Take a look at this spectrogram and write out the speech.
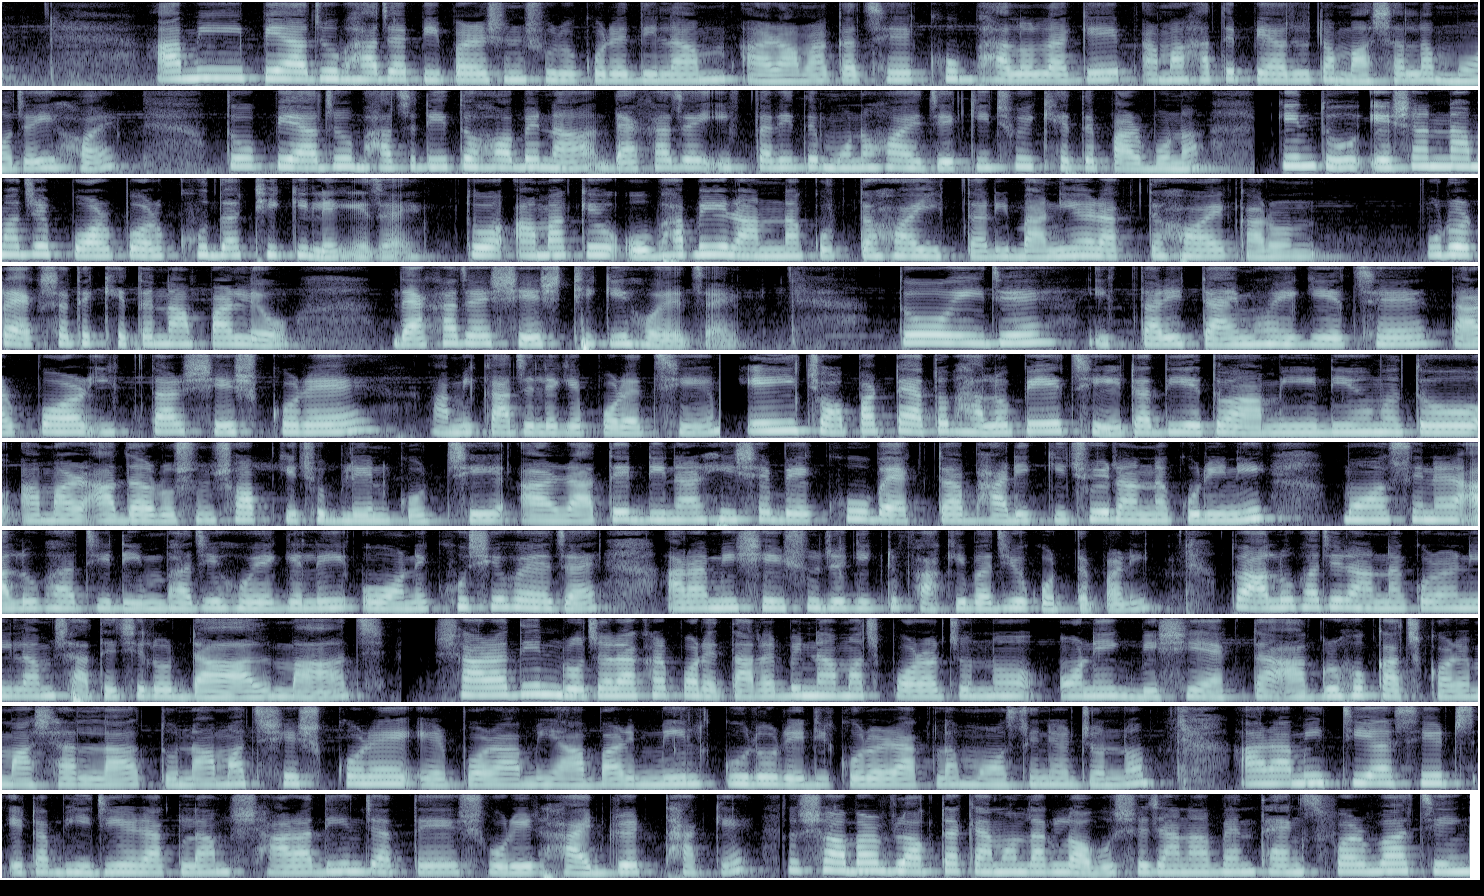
আমি পেঁয়াজু ভাজা প্রিপারেশন শুরু করে দিলাম আর আমার কাছে খুব ভালো লাগে। আমার হাতে পেঁয়াজুটা মাসাল্লা মজাই হয়। তো পেঁয়াজু ভাজলেই তো হবে না, দেখা যায় ইফতারিতে মনে হয় যে কিছুই খেতে পারব না। কিন্তু এশার নামাজে পরপর ক্ষুধা ঠিকই লেগে যায়। তো আমাকে ওভাবেই রান্না করতে হয়, ইফতারি বানিয়ে রাখতে হয়, কারণ পুরোটা একসাথে খেতে না পারলেও দেখা যায় শেষ ঠিকই হয়ে যায়। তো এই যে ইফতারির টাইম হয়ে গিয়েছে, তারপর ইফতার শেষ করে আমি কাজে লেগে পড়েছি। এই চপারটা এত ভালো পেয়েছি, এটা দিয়ে তো আমি নিয়মিত আমার আদা, রসুন সব কিছু ব্লেন্ড করছি। আর রাতের ডিনার হিসেবে খুব একটা ভারী কিছুই রান্না করিনি। মহাসিনের আলু ভাজি, ডিম ভাজি হয়ে গেলেই ও অনেক খুশি হয়ে যায় আর আমি সেই সুযোগে একটু ফাঁকিবাজিও করতে পারি। তো আলু ভাজি রান্না করে নিলাম, সাথে ছিল ডাল, মাছ। সারাদিন রোজা রাখার পরে তারাবি নামাজ পড়ার জন্য অনেক বেশি একটা আগ্রহ কাজ করে মাসাল্লাহ তো নামাজ শেষ করে এরপর আমি আবার মিল্কগুলো রেডি করে রাখলাম মহসিনের জন্য। আর আমি চিয়া সিডস এটা ভিজিয়ে রাখলাম সারাদিন যাতে শরীর হাইড্রেট থাকে। তো সবার ব্লগটা কেমন লাগল অবশ্যই জানাবেন। Thanks for watching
